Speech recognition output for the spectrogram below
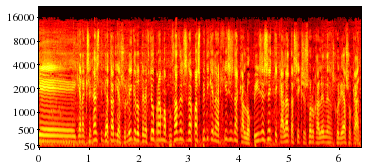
Και για να ξεχάσει την κατάδια σου λέει και το τελευταίο πράγμα που θα ήθελε να πας σπίτι και να αρχίσεις να καλοπίζεσαι και καλά τα σίξε όρουχα λέει δεν θα σχολιάσω καν.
